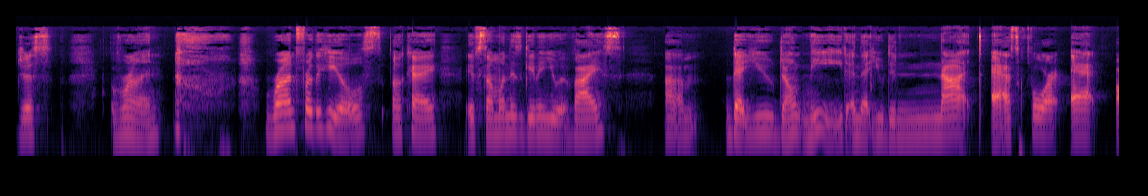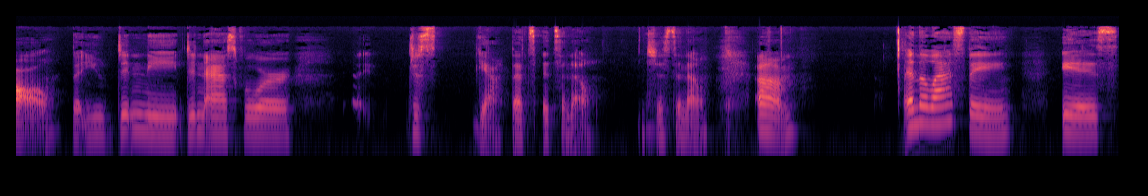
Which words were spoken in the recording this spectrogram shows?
just run. Run for the hills okay? If someone is giving you advice um, that you don't need and that you did not ask for at all that you didn't need didn't ask for just yeah that's it's a no. It's just a no. Um and the last thing is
